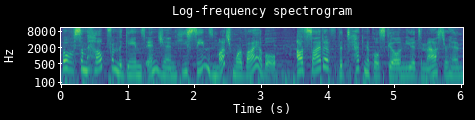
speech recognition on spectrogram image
but with some help from the game's engine, he seems much more viable. Outside of the technical skill needed to master him,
